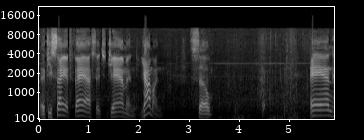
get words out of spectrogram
If you say it fast, it's jamming. Yaman. So, and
